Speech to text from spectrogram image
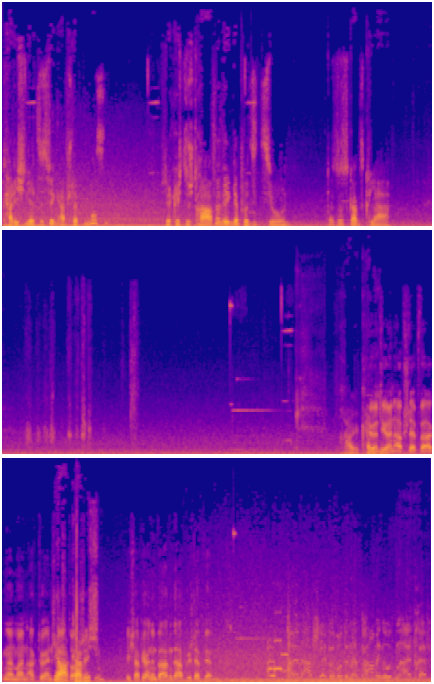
Kann ich ihn jetzt deswegen abschleppen lassen? Der kriegt eine Strafe wegen der Position. Das ist ganz klar. Frage, kann Könnt ich ihr einen Abschleppwagen an meinen aktuellen Ja, Standort kann ich. schicken? Ich habe hier einen Wagen, der abgeschleppt werden muss. Ein Abschlepper wird in ein paar Minuten eintreffen.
